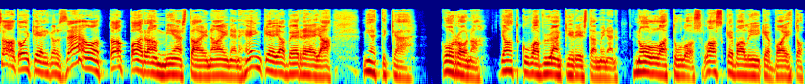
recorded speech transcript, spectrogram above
sä oot oikein niin sä oot taparan mies tai nainen, henkeä ja vereä ja miettikää, korona, jatkuva vyön kiristäminen, nolla tulos, laskeva liikevaihto,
